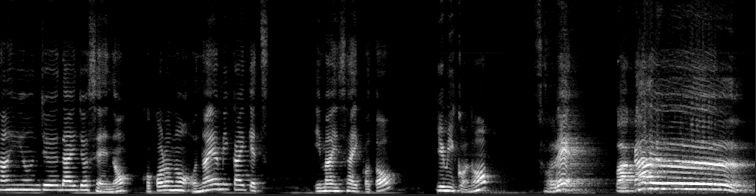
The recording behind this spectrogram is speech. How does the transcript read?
3、40代女性の心のお悩み解決。今井彩子と、由美子の、それ、わかる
